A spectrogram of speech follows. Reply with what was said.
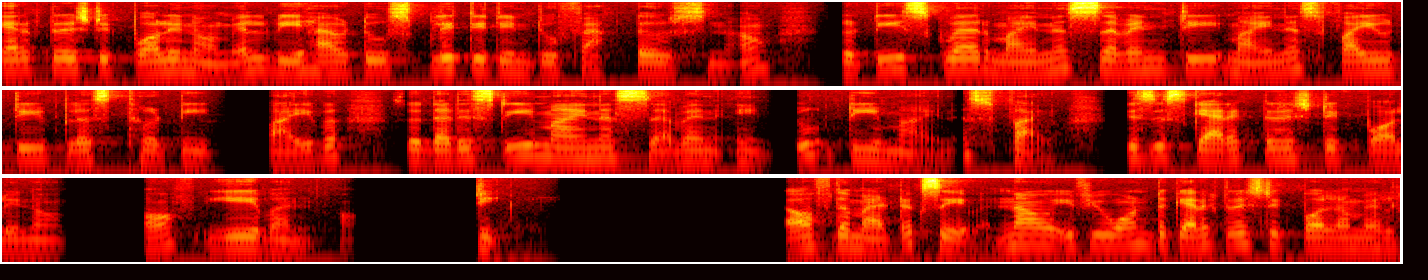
characteristic polynomial we have to split it into factors now. So t square minus 70 minus 5t plus 30 5 so that is t minus 7 into t minus 5 this is characteristic polynomial of a1 of t of the matrix a1 now if you want the characteristic polynomial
